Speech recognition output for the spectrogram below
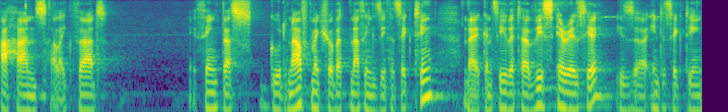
her hands are like that I think that's good enough. Make sure that nothing is intersecting. Now I can see that uh, this areas here is uh, intersecting.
